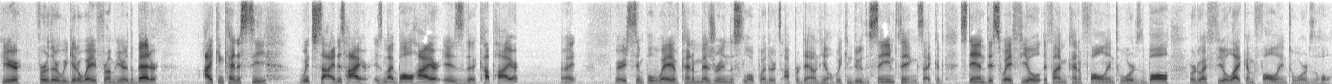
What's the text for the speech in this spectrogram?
here, further we get away from here, the better. I can kind of see which side is higher. Is my ball higher? Is the cup higher, right? Very simple way of kind of measuring the slope, whether it's up or downhill. We can do the same things. I could stand this way, feel if I'm kind of falling towards the ball, or do I feel like I'm falling towards the hole?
